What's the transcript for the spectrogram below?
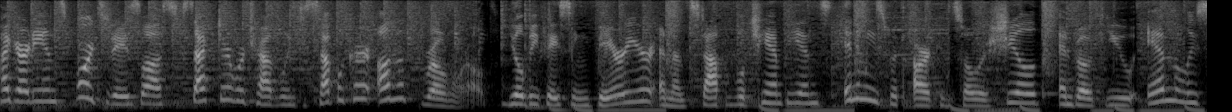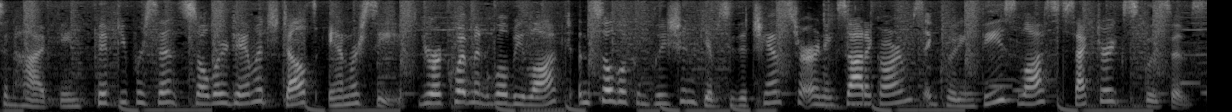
Hi Guardians, for today's Lost Sector, we're traveling to Sepulchre on the Throne World. You'll be facing Barrier and Unstoppable champions, enemies with Arc and Solar Shields, and both you and the Lucent Hive gain 50% solar damage dealt and received. Your equipment will be locked, and solo completion gives you the chance to earn exotic arms, including these Lost Sector exclusives.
